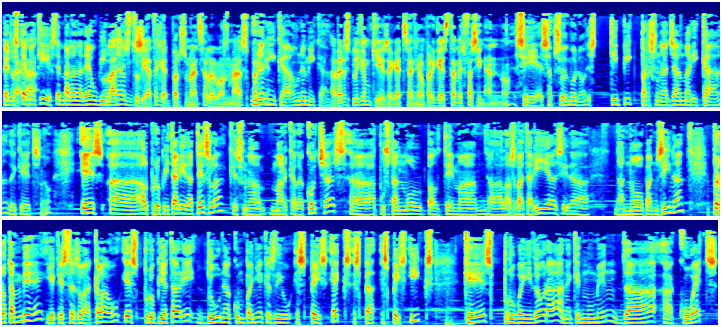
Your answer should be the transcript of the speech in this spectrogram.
Però estem Ah, ah, aquí, estem parlant de 10-20 L'has anys. estudiat, aquest personatge, l'Elon Musk? Una Perquè- mica, una mica. A veure, explica'm qui és aquest senyor, perquè és també és fascinant, no? Sí, és absolut, bueno, és típic personatge americà d'aquests, no? És eh, el propietari de Tesla, que és una marca de cotxes, eh, apostant molt pel tema de les bateries i de, de no benzina, però també, i aquesta és la clau, és propietari d'una companyia que es diu SpaceX, Spa- SpaceX, que és proveïdora en aquest moment de eh, coets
